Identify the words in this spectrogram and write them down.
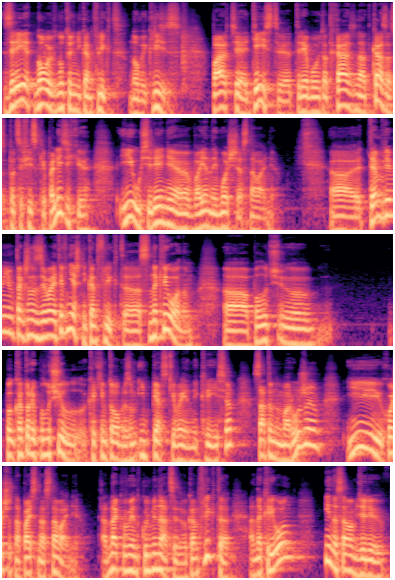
зреет новый внутренний конфликт, новый кризис. Партия действия требует отказа, отказа от пацифистской политики и усиления военной мощи основания. Э, тем временем также назревает и внешний конфликт э, с Анакреоном, который получил каким-то образом имперский военный крейсер с атомным оружием и хочет напасть на основание. Однако в момент кульминации этого конфликта Анакреон и на самом деле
